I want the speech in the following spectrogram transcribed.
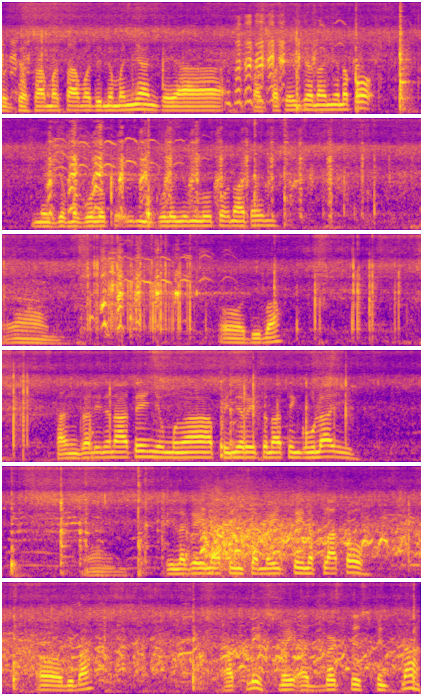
magsasama-sama din naman yan. Kaya, pagpasensya na nyo na po. Medyo magulo, to- magulo yung luto natin. Ayan. Oh, di ba? Tanggalin na natin yung mga pinirito nating gulay. Ayan. Ilagay natin sa may tin na plato. Oh, di ba? At least may advertisement na.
